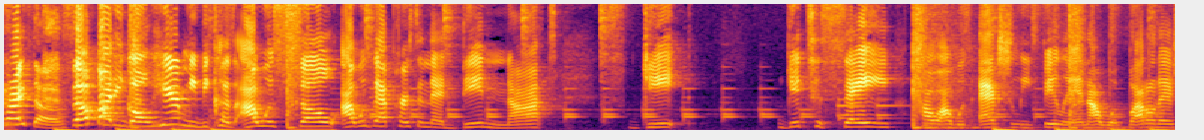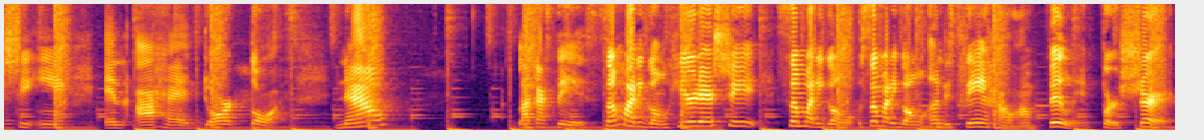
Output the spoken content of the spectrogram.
Right though. Somebody gonna hear me because I was so I was that person that did not get get to say how I was actually feeling and I would bottle that shit in and I had dark thoughts. Now, like I said, somebody gonna hear that shit. Somebody gonna somebody gonna understand how I'm feeling for sure.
